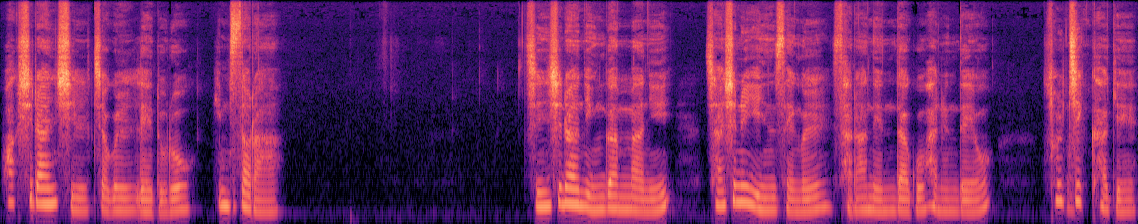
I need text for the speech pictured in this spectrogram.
확실한 실적을 내도록 힘써라. 진실한 인간만이 자신의 인생을 살아낸다고 하는데요. 솔직하게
